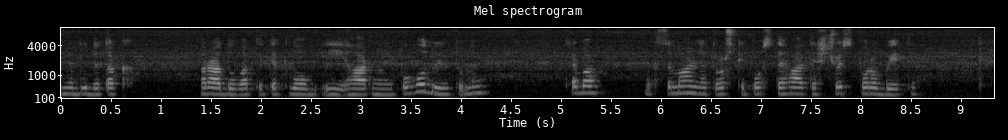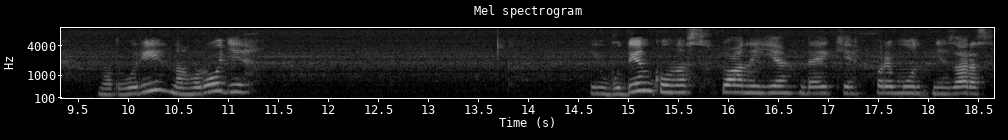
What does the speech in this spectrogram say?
не буде так радувати теплом і гарною погодою, тому треба максимально трошки повстигати щось поробити. На дворі, на городі. І в будинку у нас плани є деякі поремонтні. Зараз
